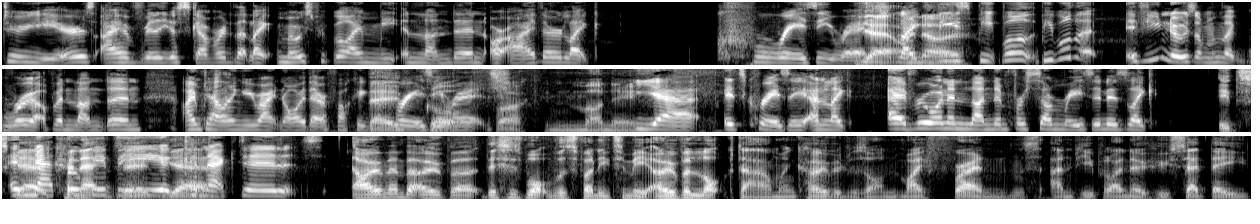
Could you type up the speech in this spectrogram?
two years, I have really discovered that like most people I meet in London are either like crazy rich. Yeah, like these people, people that if you know someone that grew up in London, I'm telling you right now, they're fucking They've crazy rich. fucking money. Yeah, it's crazy, and like everyone in London for some reason is like It's nepo connected. yeah. connected. I remember over this is what was funny to me over lockdown when COVID was on. My friends and people I know who said they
